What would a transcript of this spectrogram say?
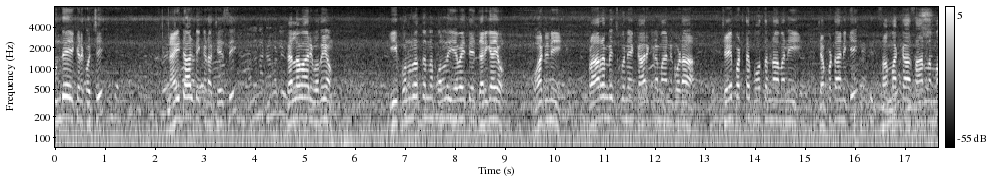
ముందే ఇక్కడికి వచ్చి నైట్ ఆల్ట్ ఇక్కడ చేసి తెల్లవారి ఉదయం ఈ పునరుద్ధరణ పనులు ఏవైతే జరిగాయో వాటిని ప్రారంభించుకునే కార్యక్రమాన్ని కూడా చేపట్టబోతున్నామని చెప్పటానికి సమ్మక్క సారలమ్మ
